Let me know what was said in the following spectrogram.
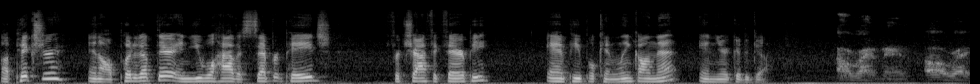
a picture, and I'll put it up there, and you will have a separate page for traffic therapy, and people can link on that, and you're good to go. All right, man. All right.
